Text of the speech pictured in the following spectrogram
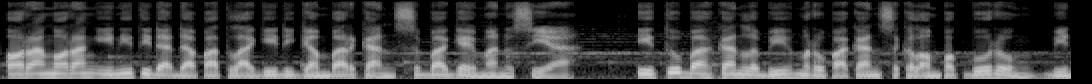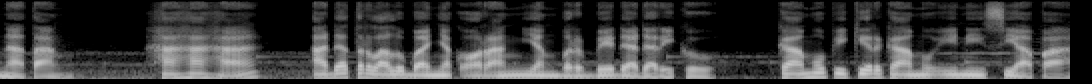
Orang-orang ini tidak dapat lagi digambarkan sebagai manusia. Itu bahkan lebih merupakan sekelompok burung, binatang. Hahaha, ada terlalu banyak orang yang berbeda dariku. Kamu pikir kamu ini siapa?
